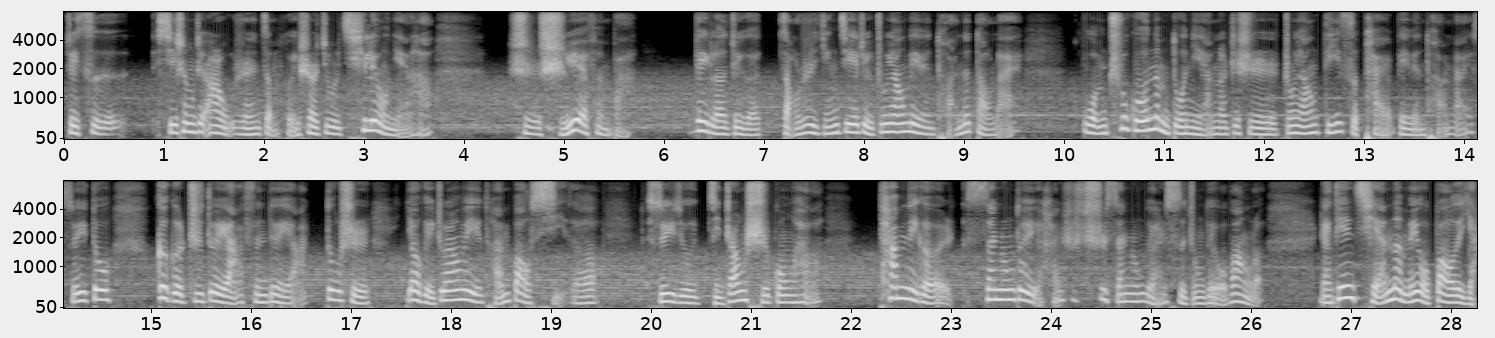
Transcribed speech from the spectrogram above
这次牺牲这二五人怎么回事？就是七六年哈，是十月份吧。为了这个早日迎接这个中央慰问团的到来，我们出国那么多年了，这是中央第一次派慰问团来，所以都各个支队啊、分队啊，都是要给中央慰问团报喜的，所以就紧张施工哈。他们那个三中队还是是三中队还是四中队，我忘了。两天前呢，没有爆的哑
